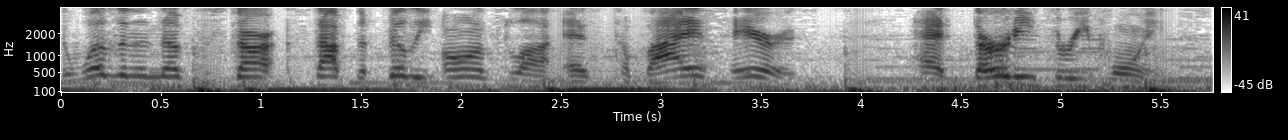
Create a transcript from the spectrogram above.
it wasn't enough to start stop the Philly onslaught as Tobias Harris had 33 points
